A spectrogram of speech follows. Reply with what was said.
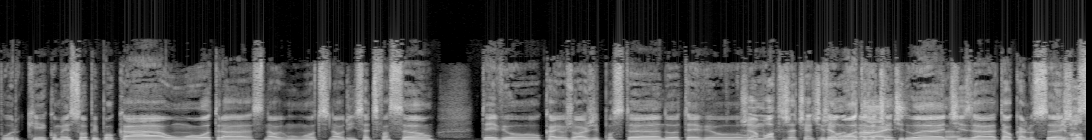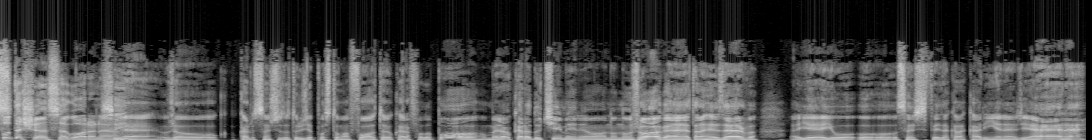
Porque começou a pipocar um ou, outra sinal, um outro sinal de insatisfação. Teve o Caio Jorge postando, teve o. O Jean Mota já tinha tido Jean Mota já tinha tido antes, até o Carlos Que Sanches. voltou a ter chance agora, né? Sim. É, o, já- o Carlos Sanches outro dia postou uma foto, aí o cara falou, pô, o melhor cara do time não, não, não joga, né? Tá na reserva. Aí, aí o, o, o Sanches fez aquela carinha, né? De é, né?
